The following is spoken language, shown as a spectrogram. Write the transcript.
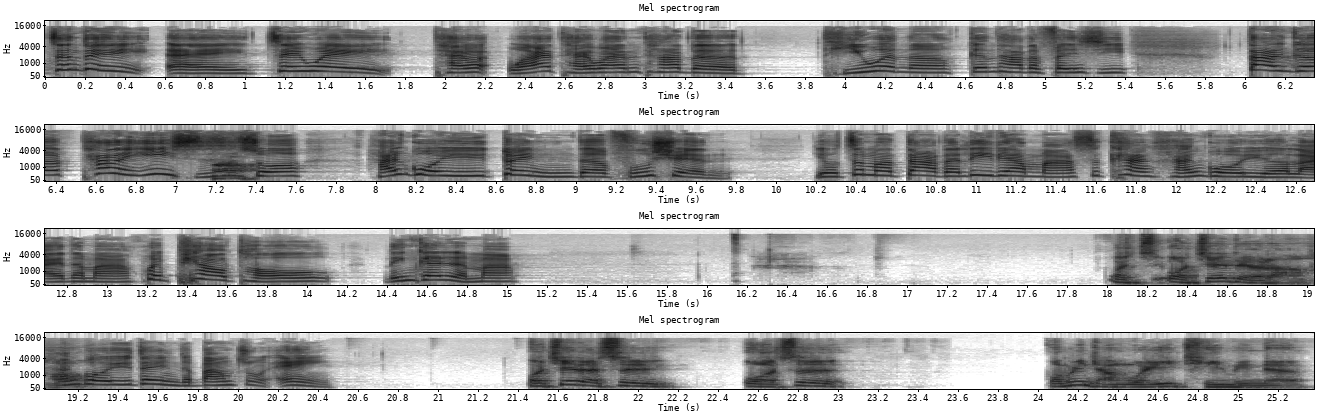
针对诶这位台湾我爱台湾他的提问呢，跟他的分析。大哥，他的意思是说，韩国瑜对您的浮选有这么大的力量吗？是看韩国瑜而来的吗？会票投林根人吗？我我觉得啦，韩国瑜对你的帮助，哎，我觉得是我是国民党唯一提名的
